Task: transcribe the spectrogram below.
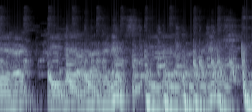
ये है डीजे आजा रिमिक्स डीजे आजा रिमिक्स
